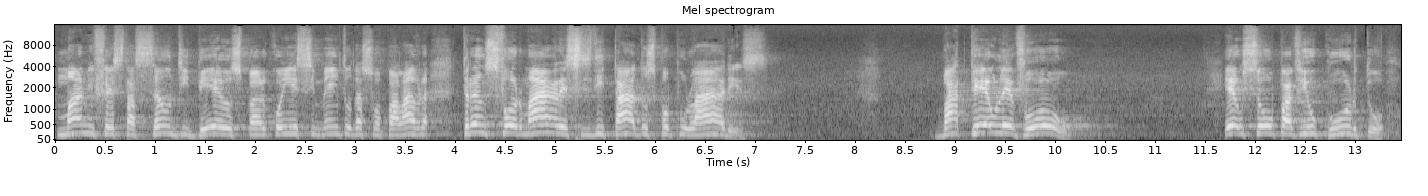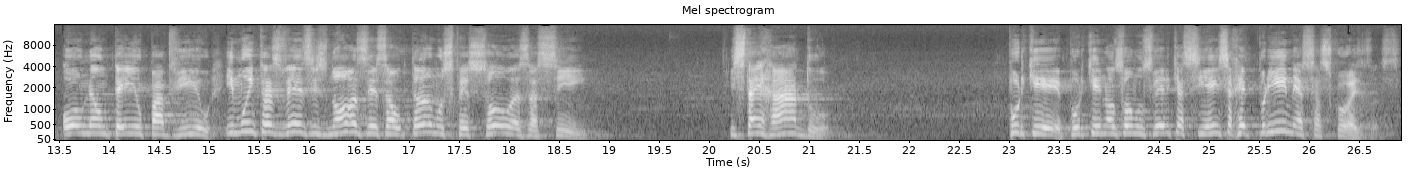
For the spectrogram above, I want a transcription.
manifestação de Deus para o conhecimento da Sua palavra, transformar esses ditados populares. Bateu, levou eu sou pavio curto, ou não tenho pavio, e muitas vezes nós exaltamos pessoas assim. Está errado. Por quê? Porque nós vamos ver que a ciência reprime essas coisas.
